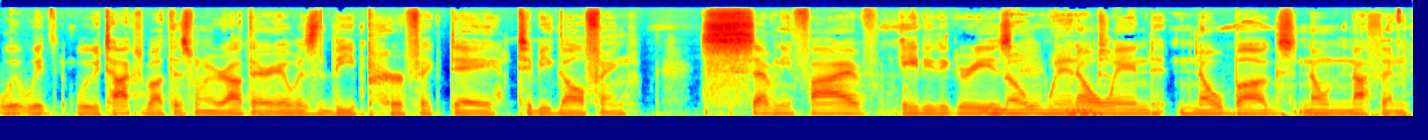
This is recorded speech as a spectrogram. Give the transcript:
We, we we talked about this when we were out there. It was the perfect day to be golfing. 75, 80 degrees. No wind. No wind. No bugs. No nothing.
